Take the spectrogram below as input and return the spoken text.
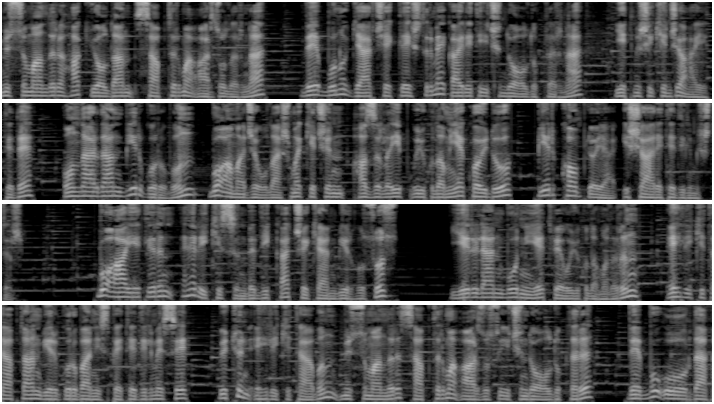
Müslümanları hak yoldan saptırma arzularına ve bunu gerçekleştirme gayreti içinde olduklarına, 72. ayette de onlardan bir grubun bu amaca ulaşmak için hazırlayıp uygulamaya koyduğu bir komploya işaret edilmiştir. Bu ayetlerin her ikisinde dikkat çeken bir husus, yerilen bu niyet ve uygulamaların ehli kitaptan bir gruba nispet edilmesi, bütün ehli kitabın Müslümanları saptırma arzusu içinde oldukları ve bu uğurda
